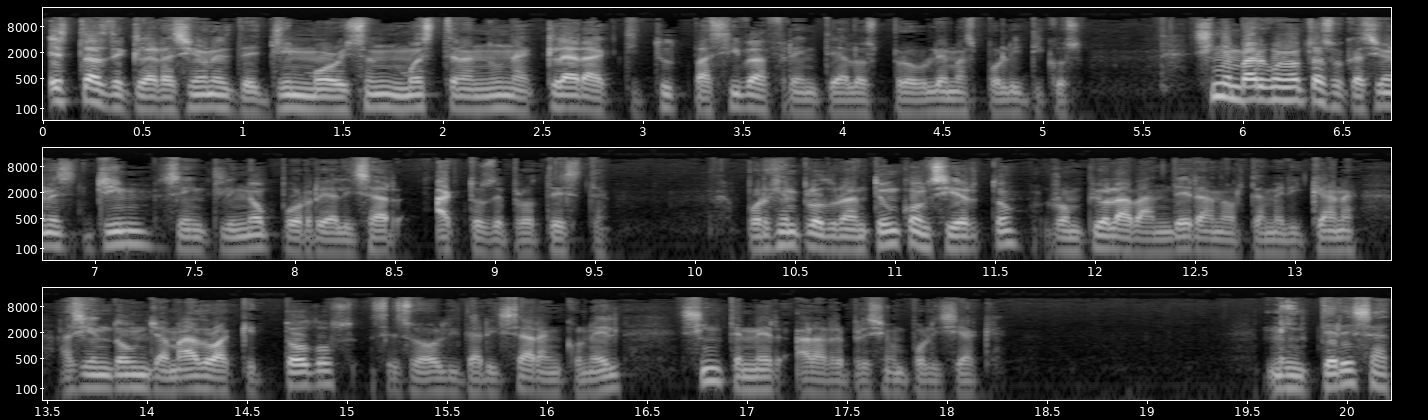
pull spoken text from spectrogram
Estas declaraciones de Jim Morrison muestran una clara actitud pasiva frente a los problemas políticos. Sin embargo, en otras ocasiones Jim se inclinó por realizar actos de protesta. Por ejemplo, durante un concierto rompió la bandera norteamericana, haciendo un llamado a que todos se solidarizaran con él sin temer a la represión policiaca. Me interesa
